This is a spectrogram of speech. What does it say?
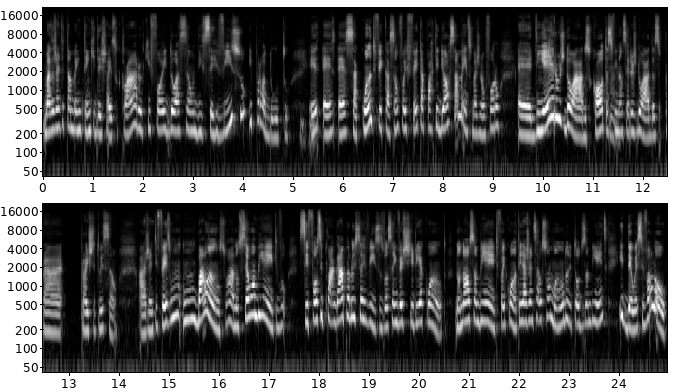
Mas a gente também tem que deixar isso claro que foi doação de serviço e produto. E- e- essa quantificação foi feita a partir de orçamentos, mas não foram é, dinheiros doados, cotas financeiras doadas para para a instituição. A gente fez um, um balanço. Ah, no seu ambiente, se fosse pagar pelos serviços, você investiria quanto? No nosso ambiente, foi quanto? E a gente saiu somando de todos os ambientes e deu esse valor.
